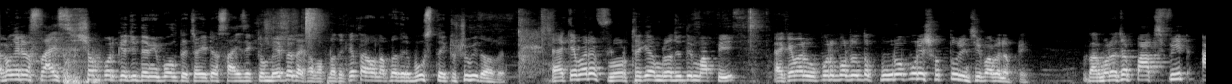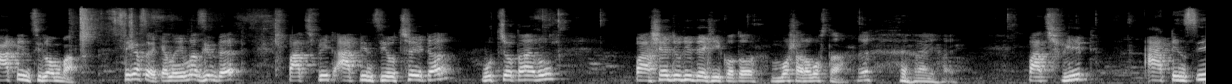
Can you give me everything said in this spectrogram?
এবং এটার সাইজ সম্পর্কে যদি আমি বলতে চাই, এটা সাইজ একটু মেপে দেখাবো আপনাদেরকে, তাহলে আপনাদের বুঝতে একটু সুবিধা হবে। একেবারে ফ্লোর থেকে আমরা যদি মাপি, একেবারে উপর পর্যন্ত পুরোপুরি সত্তর ইঞ্চি পাবেন আপনি। তার মানে হচ্ছে পাঁচ ফিট আট ইঞ্চি লম্বা। ঠিক আছে? কেন ইমাজিন দ্যাট পাঁচ ফিট আট ইঞ্চি হচ্ছে এটার উচ্চতা এবং পাশে যদি দেখি কত মশার অবস্থা হ্যাঁ? হাই পাঁচ ফিট আট ইঞ্চি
